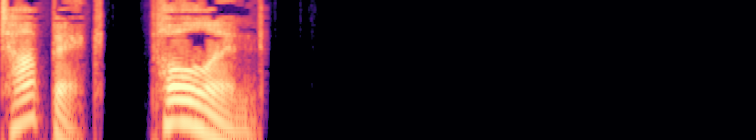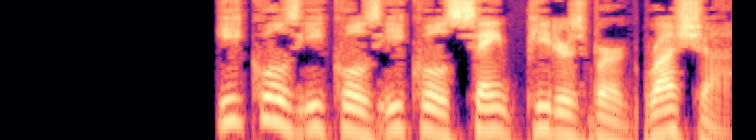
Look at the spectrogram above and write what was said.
Topic: Poland. Equals equals equals Saint Petersburg, Russia.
